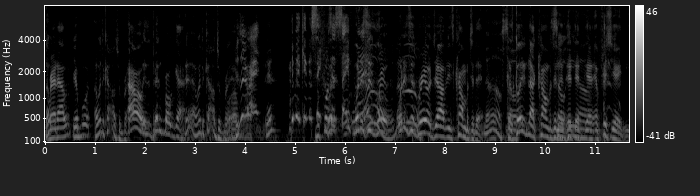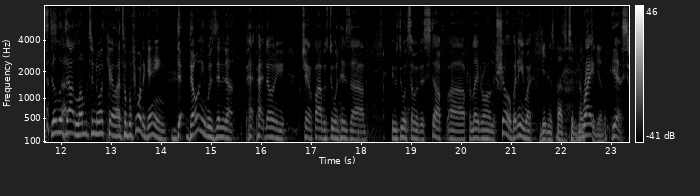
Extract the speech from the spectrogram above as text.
Nope. Brad Allen, your boy. I went to college with Brad. Oh, he's a Pembroke guy. Yeah, I went to college with Brad. Is that right? Yeah. You better keep it safe. What It's is, safe, what is his man. real? What is his real job? that He's competent at. No, because so- clearly he's not competent so at, at, he, at, um, at officiating. Still lives out in Lumberton, North Carolina. So before the game, D- Donnie was in uh, Pat, Pat Doney for Channel Five was doing his. Uh, he was doing some of his stuff uh, for later on in the show. But anyway, Getting his positive notes right, together. Yes,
